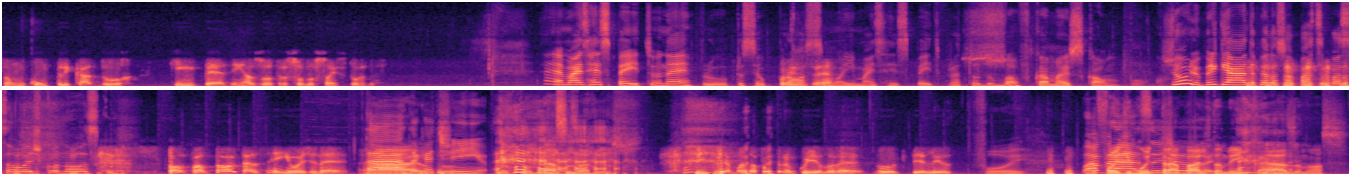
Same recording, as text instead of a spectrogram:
são um complicador que impedem as outras soluções todas. É, mais respeito, né, pro, pro seu próximo é. aí, mais respeito para todo Só mundo. Só ficar mais calmo um pouco. Júlio, obrigada pela sua participação hoje conosco. Paulo, Paulo tá, tá zen hoje, né? Tá, ah, tá quietinho. Tô, eu tô, graças a Deus. Fim de semana foi tranquilo, né? Oh, que beleza. Foi. Um abraço, foi de muito trabalho também em casa, nossa.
